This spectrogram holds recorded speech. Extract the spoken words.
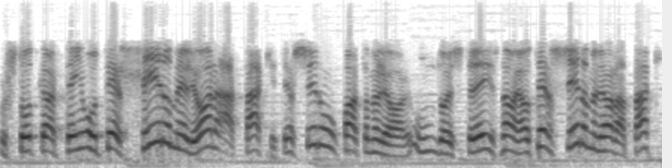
o Stuttgart tem o terceiro melhor ataque, terceiro ou quarto melhor? Um, dois, três, não, é o terceiro melhor ataque,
